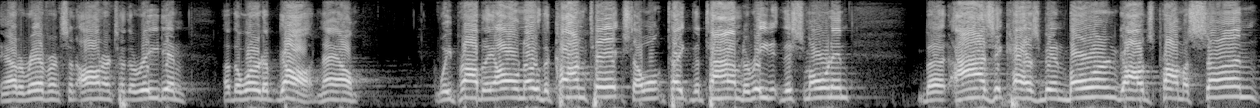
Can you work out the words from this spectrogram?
out of reverence and honor to the reading of the Word of God. Now, we probably all know the context. I won't take the time to read it this morning. But Isaac has been born, God's promised son.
